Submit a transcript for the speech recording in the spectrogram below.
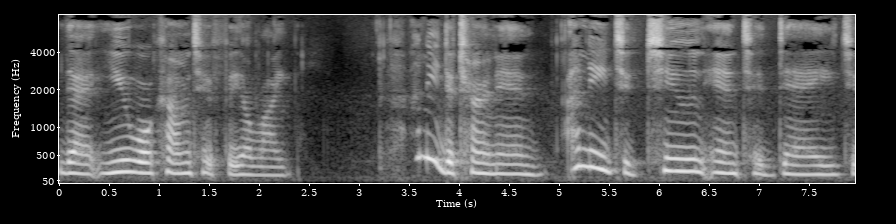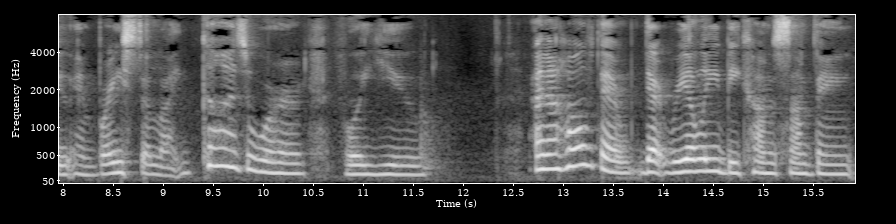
that you will come to feel like I need to turn in, I need to tune in today to embrace the light, God's word for you. And I hope that that really becomes something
